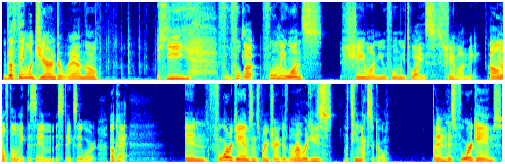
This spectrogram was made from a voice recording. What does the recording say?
the thing with Jarren Duran though, he f- f- uh, fool me once, shame on you. Fool me twice, shame on me. I don't Yeah. know if they'll make the same mistakes they were. Okay, in four games in spring training, because remember he's with Team Mexico, but in his four games,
